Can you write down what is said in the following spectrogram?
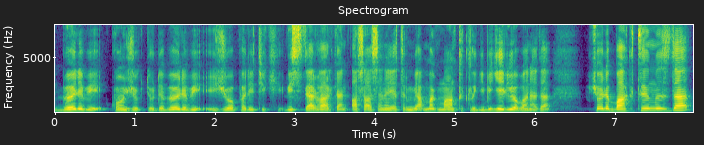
böyle bir konjonktürde böyle bir jeopolitik riskler varken Aselsan'a yatırım yapmak mantıklı gibi geliyor bana da. Şöyle baktığımızda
